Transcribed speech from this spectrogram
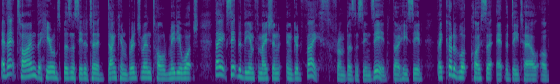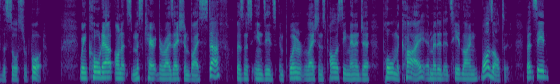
At that time, the Herald's business editor, Duncan Bridgeman told Media Watch they accepted the information in good faith from Business NZ, though he said they could have looked closer at the detail of the source report. When called out on its mischaracterisation by Stuff, Business NZ's Employment Relations Policy Manager Paul Mackay admitted its headline was altered, but said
